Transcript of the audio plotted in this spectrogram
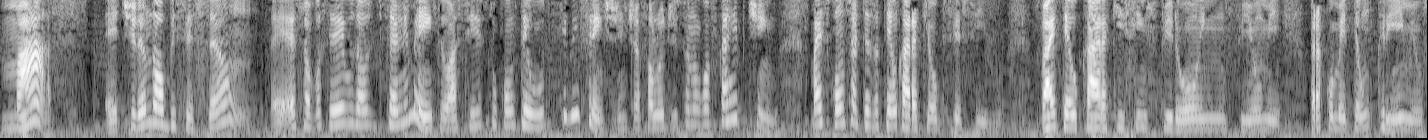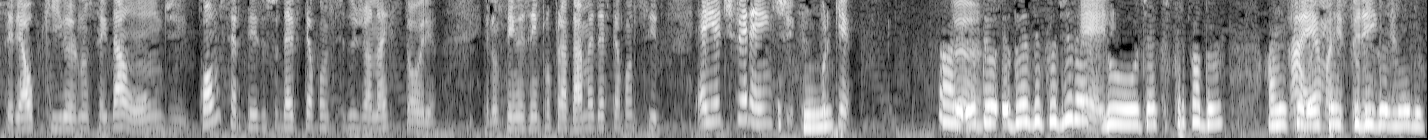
Mas É, tirando a obsessão, é, é, só você usar o discernimento. Eu assisto o conteúdo e sigo em frente. A gente já falou disso, eu não vou ficar repetindo. Mas com certeza tem um cara que é obsessivo. Vai ter o cara que se inspirou em um filme para cometer um crime, um serial killer, não sei da onde. Com certeza isso deve ter acontecido já na história. Eu não tenho exemplo para dar, mas deve ter acontecido. Aí é diferente, Sim. porque Ah, Ah. eu, dou, eu dou exemplo direto É, do Jack o Estripador. A referência Ah, é é Estudo? Vermelho.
